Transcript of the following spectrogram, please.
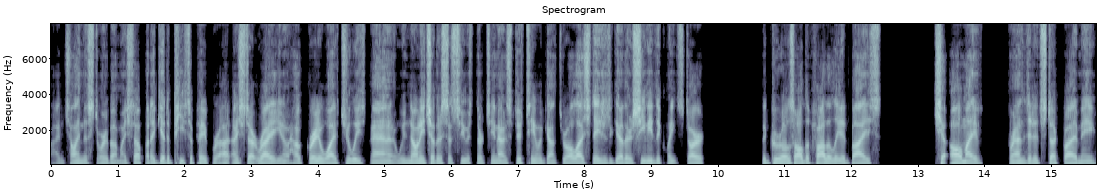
I'm telling this story about myself, but I get a piece of paper out. I start writing, you know, how great a wife Julie's been. And we've known each other since she was 13. I was 15. We've gone through all our stages together. She needs a clean start. The girls, all the fatherly advice, all my friends that had stuck by me,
